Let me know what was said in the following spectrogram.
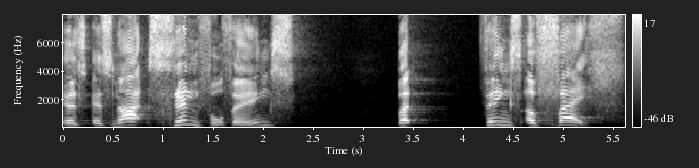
It's, it's not sinful things, but things of faith.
